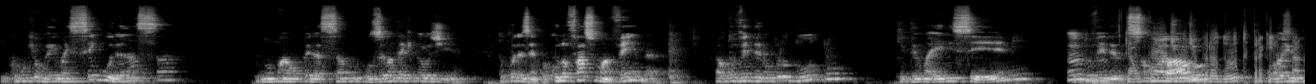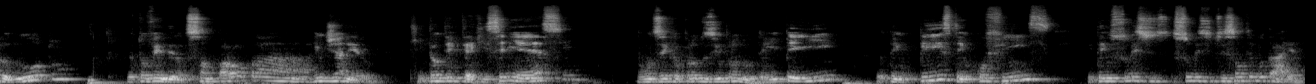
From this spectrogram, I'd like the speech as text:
e como que eu ganho mais segurança numa operação usando a tecnologia? Então, por exemplo, quando eu faço uma venda, eu estou vendendo um produto que tem uma NCM, eu estou Uhum. vendendo Que de é um São código Paulo, de produto, para quem não código de sabe. produto, eu estou vendendo de São Paulo para Rio de Janeiro. Então eu tenho que ter aqui CMS, vamos dizer que eu produzi o produto. Tem IPI, eu tenho PIS, tenho COFINS e tenho substitu- substituição tributária.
